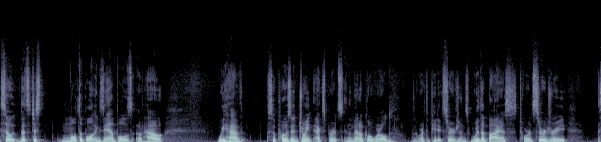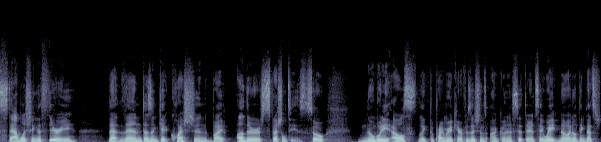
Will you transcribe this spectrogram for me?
So that's just multiple examples of how we have supposed joint experts in the medical world, the orthopedic surgeons, with a bias towards surgery, establishing a theory that then doesn't get questioned by other specialties. So nobody else, like the primary care physicians, aren't going to sit there and say, wait, no, I don't think that's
